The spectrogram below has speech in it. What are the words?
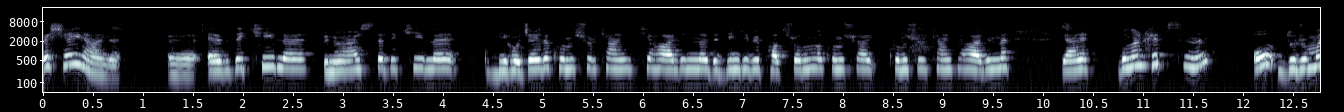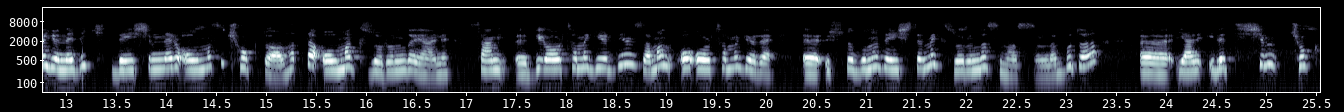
Ve şey yani e, evdekiyle, üniversitedekiyle, bir hocayla konuşurkenki halinle, dediğin gibi patronunla konuşur, konuşurkenki halinle yani bunların hepsinin o duruma yönelik değişimleri olması çok doğal. Hatta olmak zorunda yani. Sen e, bir ortama girdiğin zaman o ortama göre e, üslubunu değiştirmek zorundasın aslında. Bu da e, yani iletişim çok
